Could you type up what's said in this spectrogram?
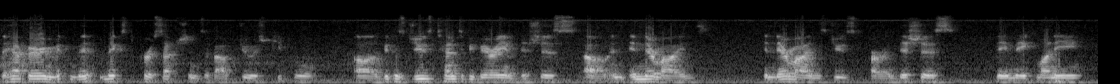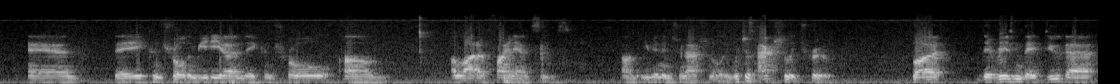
they have very mi- mi- mixed perceptions about Jewish people uh, because Jews tend to be very ambitious uh, in, in their minds. In their minds, Jews are ambitious. They make money, and they control the media, and they control um, a lot of finances, um, even internationally, which is actually true. But the reason they do that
